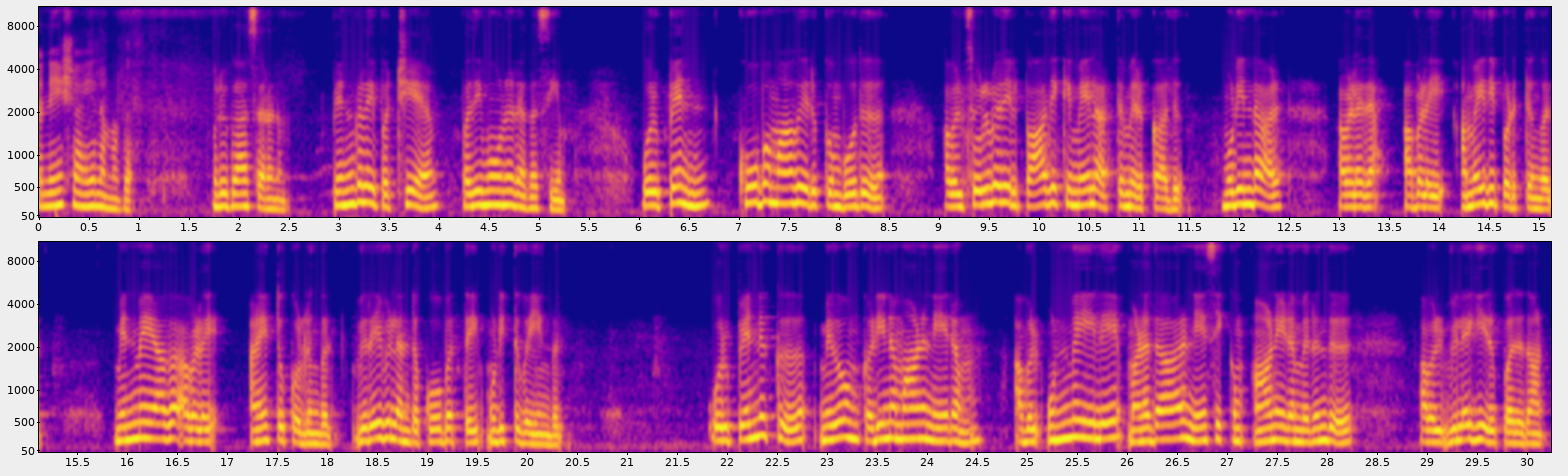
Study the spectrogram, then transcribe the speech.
கணேஷாய நமக. முருகாசரணம். பெண்களை பற்றிய பதிமூணு ரகசியம். ஒரு பெண் கோபமாக இருக்கும்போது அவள் சொல்வதில் பாதிக்கு மேல் அர்த்தம் இருக்காது முடிந்தால் அவளை அவளை அமைதிப்படுத்துங்கள். மென்மையாக அவளை அணைத்து கொள்ளுங்கள். விரைவில் அந்த கோபத்தை முடித்து வையுங்கள். ஒரு பெண்ணுக்கு மிகவும் கடினமான நேரம் அவள் உண்மையிலே மனதார நேசிக்கும் ஆணிடமிருந்து அவள் விலகி இருப்பதுதான்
